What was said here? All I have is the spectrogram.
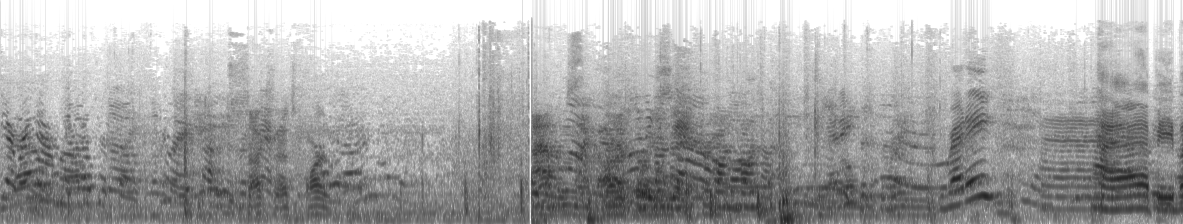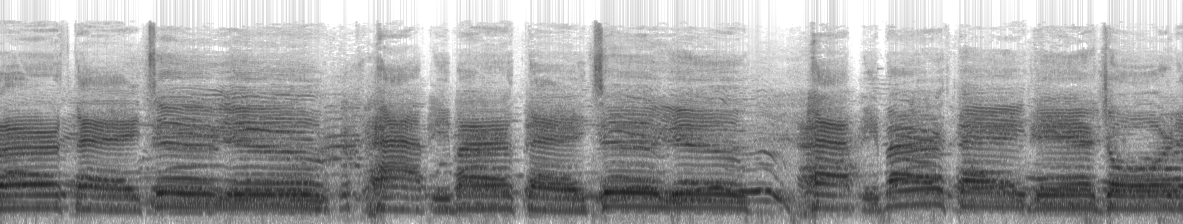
Yeah, right now. Sucks, that's hard. Ready? Ready? Happy birthday to you. Happy birthday to you. Happy birthday, dear Jordan.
